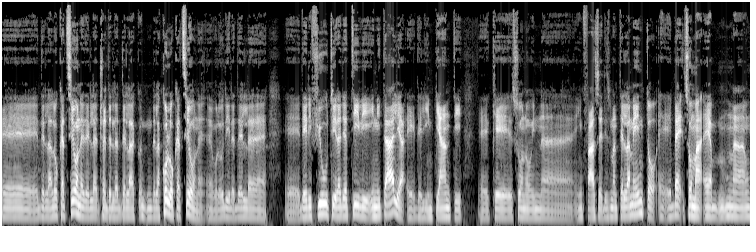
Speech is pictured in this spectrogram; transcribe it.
eh, della locazione, del, cioè del, della, della, collocazione, eh, volevo dire, del, eh, dei rifiuti radioattivi in Italia e degli impianti eh, che sono in, eh, in, fase di smantellamento. E, beh, insomma, è una,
